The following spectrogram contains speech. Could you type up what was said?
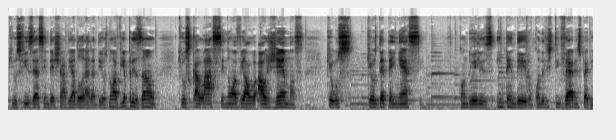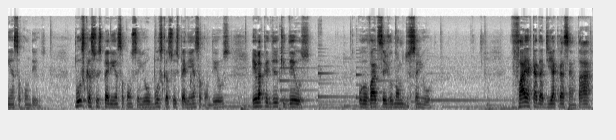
que os fizessem deixar de adorar a Deus, não havia prisão que os calassem, não havia algemas que os, que os detenhesse quando eles entenderam, quando eles tiveram experiência com Deus. Busca a sua experiência com o Senhor, busca a sua experiência com Deus. Eu acredito que Deus, o louvado seja o nome do Senhor, vai a cada dia acrescentar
